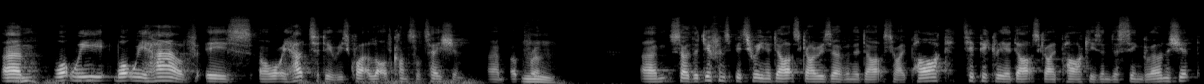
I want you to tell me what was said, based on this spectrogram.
Um, mm. What we what we have is, or what we had to do, is quite a lot of consultation um, up front. Mm. Um, so the difference between a dark sky reserve and a dark sky park, typically a dark sky park is under single ownership,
